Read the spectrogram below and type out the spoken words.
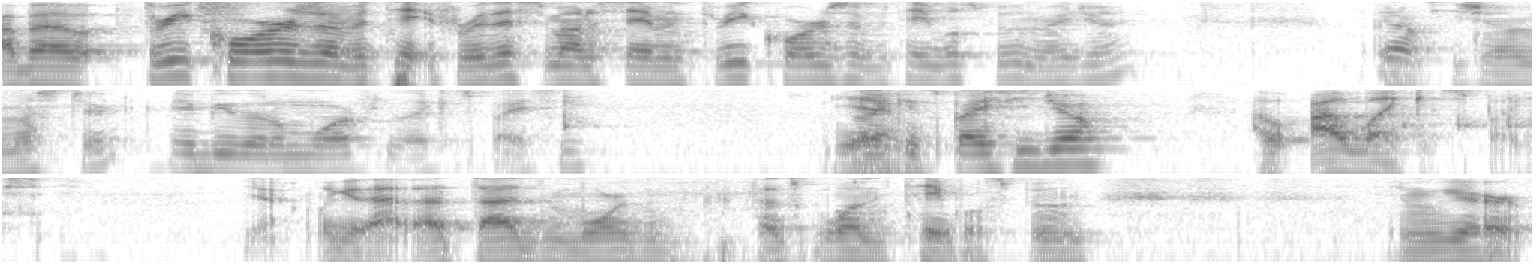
about three quarters of a ta- for this amount of salmon, three quarters of a tablespoon, right, Johnny? Yeah. Dijon mustard. Maybe a little more if you like it spicy. Yeah, Like it spicy, Joe? I, I like it spicy. Yeah. Look at that. That that's more than that's one tablespoon, and we are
